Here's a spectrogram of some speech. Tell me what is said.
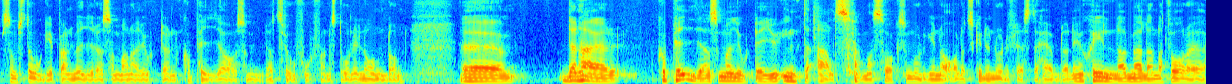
som stod i Palmyra som man har gjort en kopia av som jag tror fortfarande står i London. Eh, den här kopian som man gjort är ju inte alls samma sak som originalet skulle nog de flesta hävda. Det är en skillnad mellan att vara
